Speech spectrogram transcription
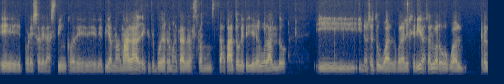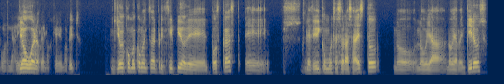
eh, por eso de las 5 de, pierna mala, de que te puede rematar hasta un zapato que te llegue volando. Y, no sé tú cuál, cuál elegirías, Álvaro, o cuál recomendarías yo, bueno, de los que hemos dicho. Yo, como he comentado al principio del podcast, eh, pues, le dedico muchas horas a esto, no, no, voy, a, no voy a mentiros.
